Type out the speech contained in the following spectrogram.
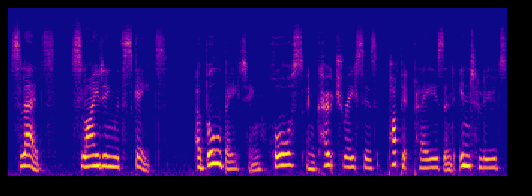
sleds sliding with skates, a bull baiting, horse and coach races, puppet plays and interludes,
